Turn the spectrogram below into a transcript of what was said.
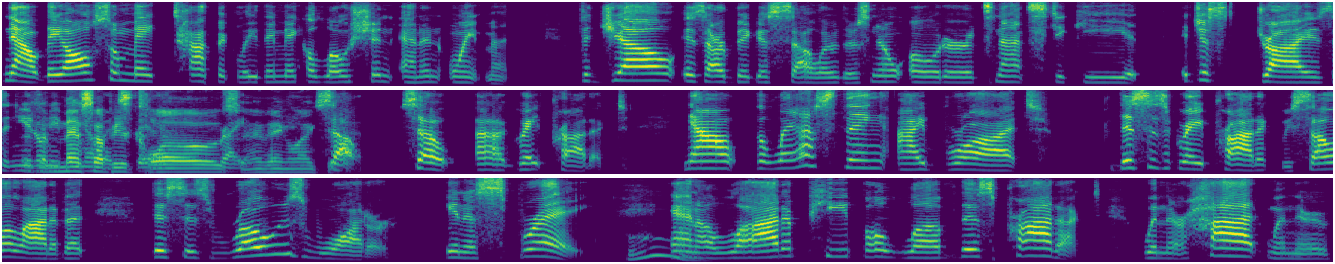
now they also make topically they make a lotion and an ointment the gel is our biggest seller there's no odor it's not sticky it, it just dries and you doesn't don't even mess up your there. clothes, Right. anything like So, that. so uh, great product. Now, the last thing I brought, this is a great product. We sell a lot of it. This is rose water in a spray. And a lot of people love this product when they're hot, when they're,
